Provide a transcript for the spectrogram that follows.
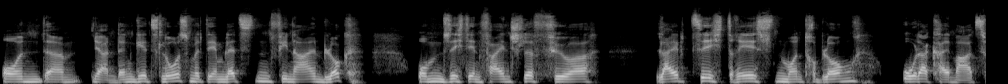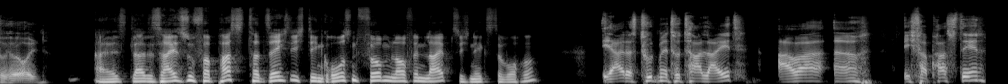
Und ähm, ja, und dann geht's los mit dem letzten finalen Block, um sich den Feinschliff für Leipzig, Dresden, Montreblanc oder Kalmar zu holen. Alles klar, das heißt, du verpasst tatsächlich den großen Firmenlauf in Leipzig nächste Woche. Ja, das tut mir total leid, aber äh, ich verpasse den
